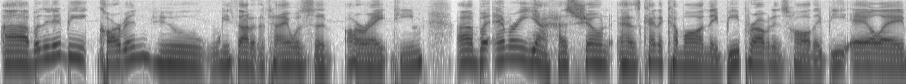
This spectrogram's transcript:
Uh, but they did beat Carbon, who we thought at the time was an all right team. Uh, but Emery, yeah, has shown has kind of come on. They beat Providence Hall. They beat ALA.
